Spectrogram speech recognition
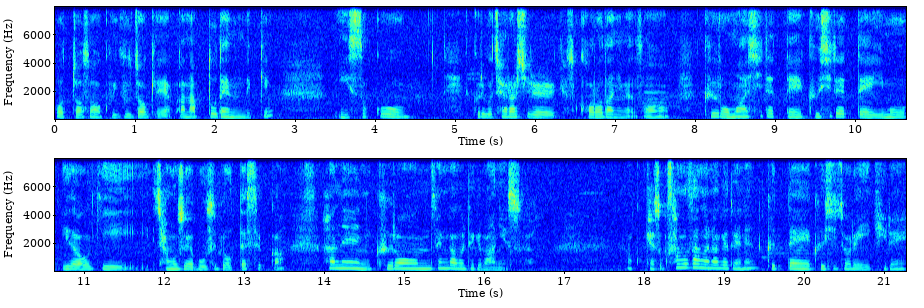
멋져서 그 유적에 약간 압도되는 느낌이 있었고 그리고 제라 씨를 계속 걸어 다니면서 그 로마 시대 때 그 시대 때 이모 여기 장소의 모습이 어땠을까 하는 그런 생각을 되게 많이 했어요. 계속 상상을 하게 되는 그때 그 시절의 이 길에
